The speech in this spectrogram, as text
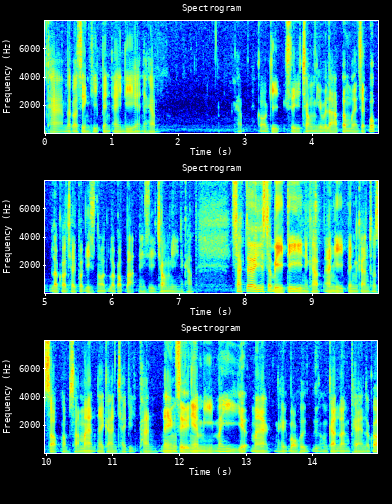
ำถาม แล้วก็สิ่งที่เป็นไอเดียนะครับครับก็กี่สี่ช่องนี้เวลาประเมินเสร็จปุ๊บเราก็ใช้ put is not แล้วก็ปะใน 4 ช่องนี้นะครับ Structure usability นะครับอันนี้เป็นการทดสอบความสามารถในการใช้ผลิตภัณฑ์ ในหนังสือเนี่ยมีไม่เยอะมากบอกเรื่องของการวางแผน แล้วก็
